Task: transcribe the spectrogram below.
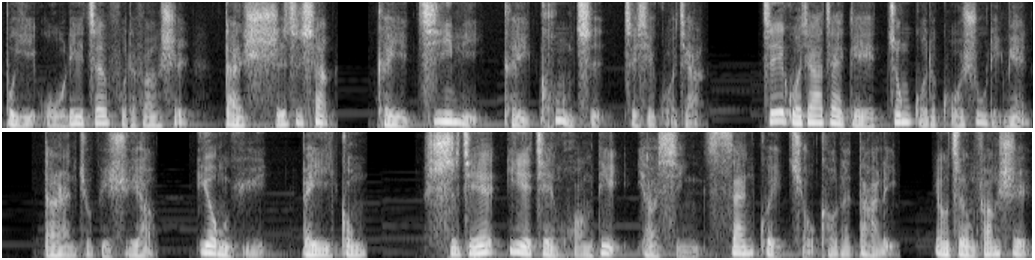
不以武力征服的方式，但实质上可以机密、可以控制这些国家。这些国家在给中国的国书里面，当然就必须要用于卑躬。使节夜见皇帝，要行三跪九叩的大礼，用这种方式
